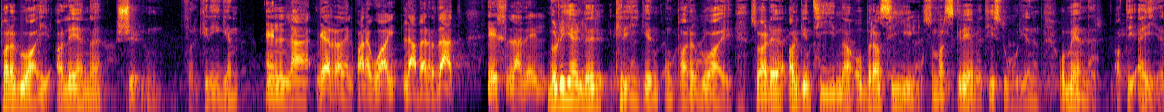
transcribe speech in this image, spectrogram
Paraguay alene skylden for krigen. Når det gjelder krigen om Paraguay, så er det Argentina og Brasil som har skrevet historien og mener at de eier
